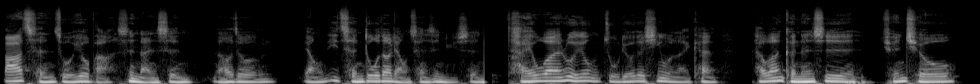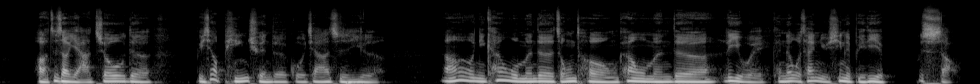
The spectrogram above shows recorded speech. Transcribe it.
八成左右吧，是男生，然后就两一成多到两成是女生。台湾如果用主流的新闻来看，台湾可能是全球啊，至少亚洲的比较平权的国家之一了。然后你看我们的总统，看我们的立委，可能我猜女性的比例也不少。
